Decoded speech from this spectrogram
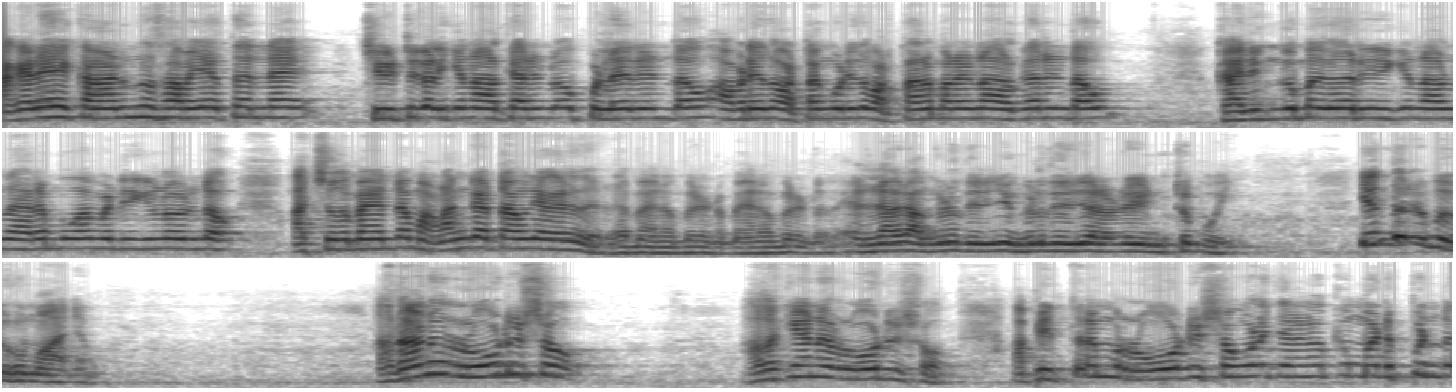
അകലെ കാണുന്ന സമയത്ത് തന്നെ ചീട്ട് കളിക്കുന്ന ആൾക്കാരുണ്ടാവും പിള്ളേരുണ്ടാവും അവിടെ നിന്ന് വട്ടം കൂടി വർത്താനം പറയുന്ന ആൾക്കാരുണ്ടാവും. കലുങ്കുമ്പ കയറിയിരിക്കുന്ന ആൾ നേരം പോകാൻ വേണ്ടി ഇരിക്കുന്നവരുണ്ടാവും അച്യുതമേന്റെ മണം കേട്ടാൽ മതി അങ്ങനെ മേനോമ്പരുണ്ട് മേനോമ്പരുണ്ട് എല്ലാവരും അങ്ങോട്ട് തിരിഞ്ഞു ഇങ്ങോട്ട് തിരിഞ്ഞു അവരുടെ ഇട്ട് പോയി. എന്തൊരു ബഹുമാനം. അതാണ് റോഡ് ഷോ. അതൊക്കെയാണ് റോഡ് ഷോ. അപ്പം ഇത്തരം റോഡ് ഷോകൾ ജനങ്ങൾക്ക് മടുപ്പുണ്ട്.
